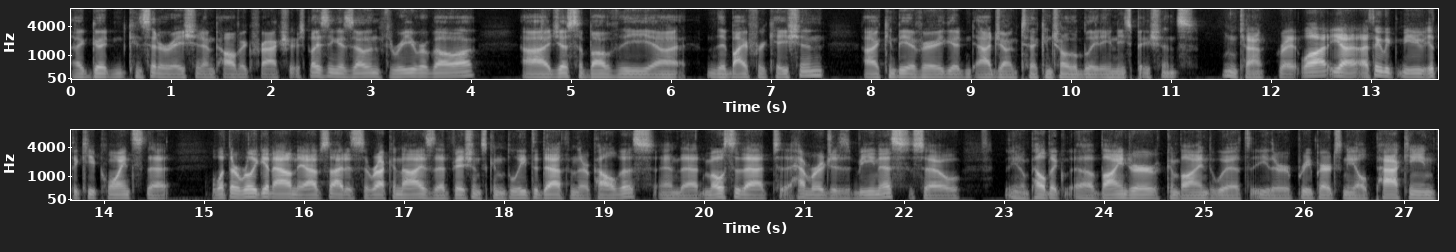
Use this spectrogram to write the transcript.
a good consideration in pelvic fractures. Placing a zone three REBOA uh, just above the uh, the bifurcation uh, can be a very good adjunct to control the bleeding in these patients. Okay, great. Well, yeah, I think you hit the key points that what they're really getting out on the ABSITE is to recognize that patients can bleed to death in their pelvis and that most of that hemorrhage is venous. So you know pelvic uh, binder combined with either preperitoneal packing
